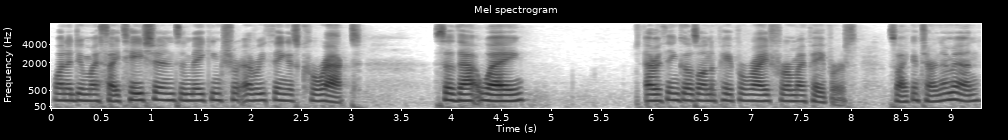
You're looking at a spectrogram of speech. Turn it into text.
when I do my citations and making sure everything is correct. So that way everything goes on the paper right for my papers so I can turn them in.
